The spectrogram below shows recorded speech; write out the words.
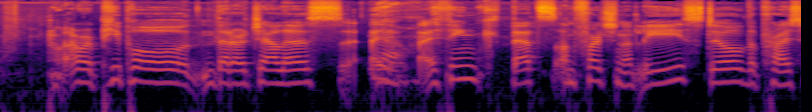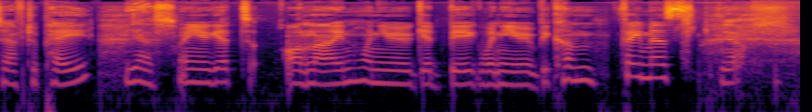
or people that are jealous. Yeah. I, I think that's unfortunately still the price you have to pay. Yes. When you get online, when you get big, when you become famous. Yeah.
